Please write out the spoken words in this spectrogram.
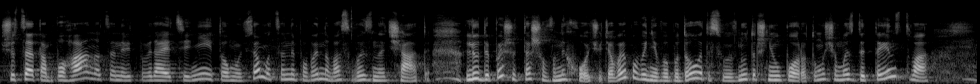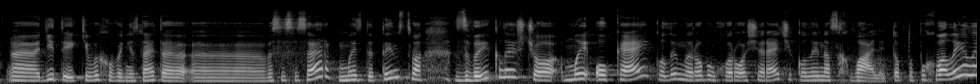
що це там погано, це не відповідає ціні, і тому і всьому це не повинно вас визначати. Люди пишуть те, що вони хочуть, а ви повинні вибудовувати свою внутрішню опору, тому що ми з дитинства. е, Діти, які виховані, знаєте, е, в СССР, ми з дитинства звикли, що ми окей, коли ми робимо хороші речі, коли нас хвалять. Тобто похвалили,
